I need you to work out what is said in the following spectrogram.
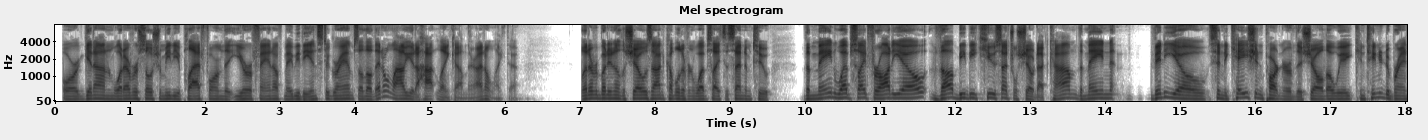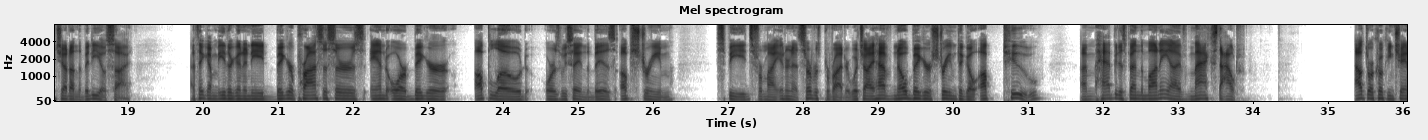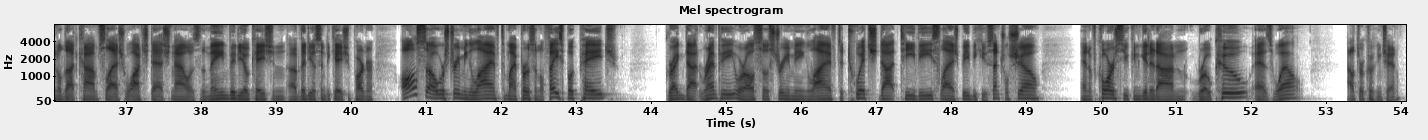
or get on whatever social media platform that you're a fan of, maybe the Instagrams, although they don't allow you to hot link on there. I don't like that. Let everybody know the show's on. A couple different websites to send them to. The main website for audio, thebbqcentralshow.com. The main video syndication partner of the show, although we continue to branch out on the video side. I think I'm either going to need bigger processors and or bigger upload, or as we say in the biz, upstream speeds for my internet service provider, which I have no bigger stream to go up to. I'm happy to spend the money. I've maxed out outdoorcookingchannel.com slash watch dash now is the main video, uh, video syndication partner. Also, we're streaming live to my personal Facebook page, greg.rempe. We're also streaming live to twitch.tv slash bbq central show. And of course, you can get it on Roku as well, Outdoor Cooking Channel.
